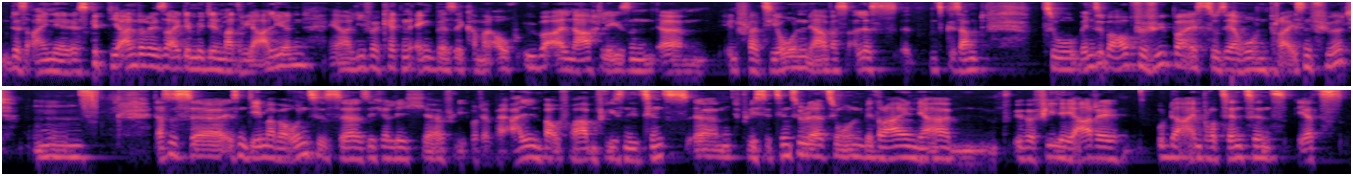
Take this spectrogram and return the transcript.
das eine. Es gibt die andere Seite mit den Materialien. Ja, Lieferkettenengpässe kann man auch überall nachlesen. Ähm, Inflation, ja, was alles äh, insgesamt zu, wenn es überhaupt verfügbar ist, zu sehr hohen Preisen führt. Mm. Das ist, äh, ist ein Thema bei uns, ist äh, sicherlich, äh, oder bei allen Bauvorhaben fließen die Zins, äh, fließt die Zinssituation mit rein, ja, über viele Jahre unter einem Prozentzins, jetzt,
